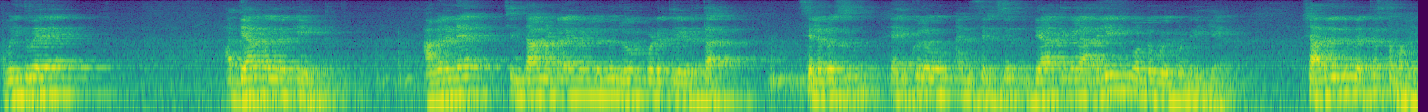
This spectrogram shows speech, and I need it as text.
അപ്പോൾ ഇതുവരെ അധ്യാപകരൊക്കെ അവരുടെ ചിന്താമണ്ഡലങ്ങളിൽ നിന്ന് രൂപപ്പെടുത്തിയെടുത്ത സിലബസും കരിക്കുലവും അനുസരിച്ച് വിദ്യാർത്ഥികളെ അതിലേക്ക് കൊണ്ടുപോയിക്കൊണ്ടിരിക്കുകയാണ്. പക്ഷെ അതിൽ നിന്നും വ്യത്യസ്തമായി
